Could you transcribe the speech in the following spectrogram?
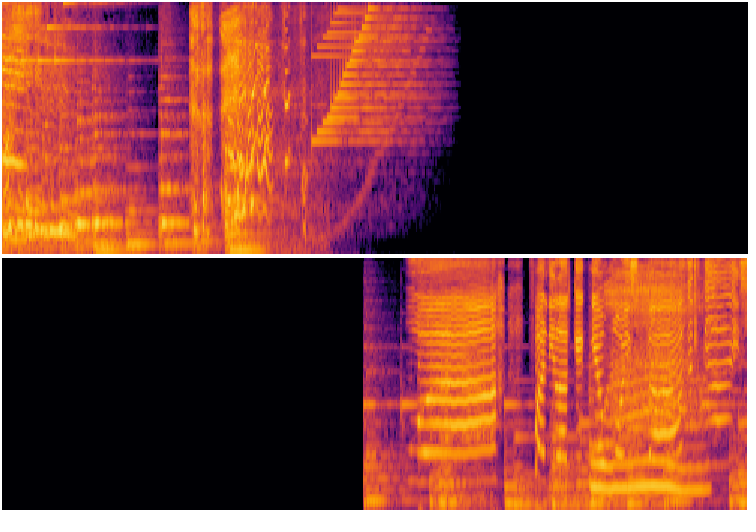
Wah, vanilla cake-nya wow. moist banget guys.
